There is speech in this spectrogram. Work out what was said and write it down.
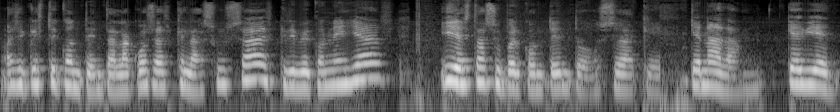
Así que estoy contenta. La cosa es que las usa, escribe con ellas y está súper contento. O sea que, que nada, qué bien.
